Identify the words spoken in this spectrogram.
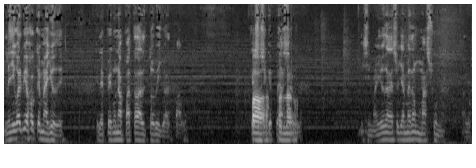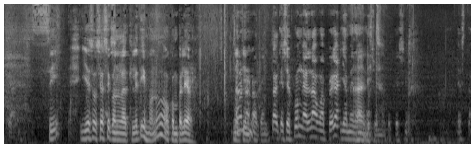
Le digo al viejo que me ayude, que le pegue una patada al tobillo al pavo. Eso sí que puede Ah, pues no. hacerlo. Y si me ayuda, eso ya me da un más uno a lo que haga. Sí, y eso se hace con el atletismo, ¿no? O con pelear. No, no, tiene- no, con tal que se ponga el agua a pegar ya me da Ah, un más uno, porque sí. Ya está.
